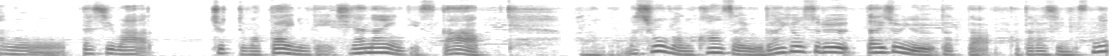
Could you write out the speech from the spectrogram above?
あの、私はちょっと若いので知らないんですが、あのねまあ、昭和の関西を代表する大女優だった方らしいんですね。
